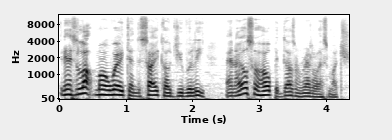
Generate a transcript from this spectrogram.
It has a lot more weight than the Seiko Jubilee and I also hope it doesn't rattle as much.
